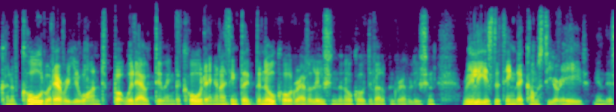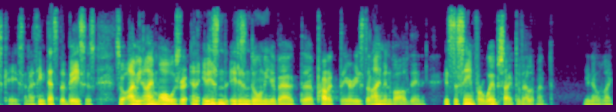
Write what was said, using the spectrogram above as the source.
kind of code whatever you want, but without doing the coding. And I think that the no code revolution, the no code development revolution, really is the thing that comes to your aid in this case. And I think that's the basis. So I mean, I'm always, and it isn't it isn't only about the product areas that I'm involved in. It's the same for website development. You know, like.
